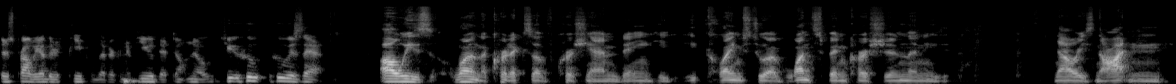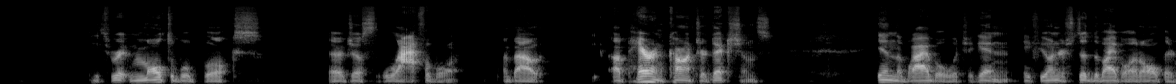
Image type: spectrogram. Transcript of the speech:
there's probably other people that are going to view that don't know. Do you, who who is that? Always one of the critics of Christianity. He he claims to have once been Christian, and he now he's not, and he's written multiple books that are just laughable about apparent contradictions in the Bible. Which again, if you understood the Bible at all, they're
